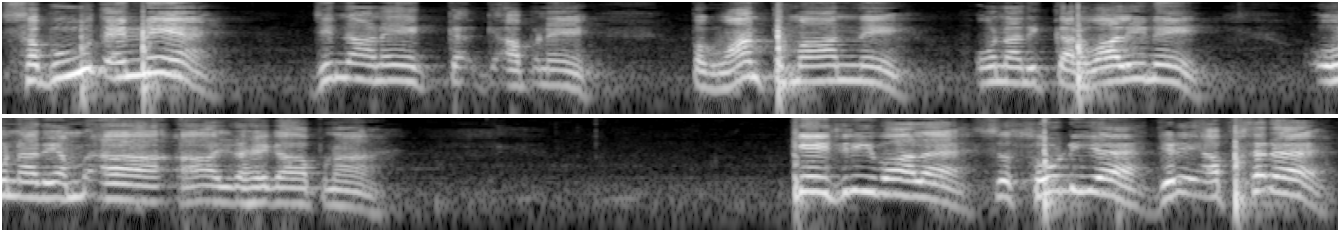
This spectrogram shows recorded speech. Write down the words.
ਸਬੂਤ ਇੰਨੇ ਹੈ, ਜਿਨ੍ਹਾਂ ਨੇ ਆਪਣੇ ਭਗਵੰਤ ਮਾਨ ਨੇ, ਉਹਨਾਂ ਦੀ ਘਰਵਾਲੀ ਨੇ ਉਹਨਾਂ ਦੇ ਆ ਜਿਹੜਾ ਹੈਗਾ ਆਪਣਾ ਕੇਜਰੀਵਾਲ ਹੈ ਸਸੋਡੀ ਹੈ, ਜਿਹੜੇ ਅਫਸਰ ਹੈ,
